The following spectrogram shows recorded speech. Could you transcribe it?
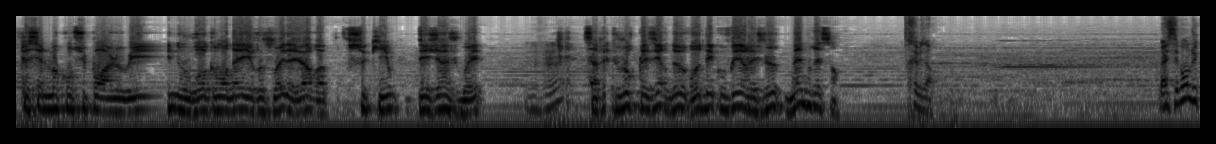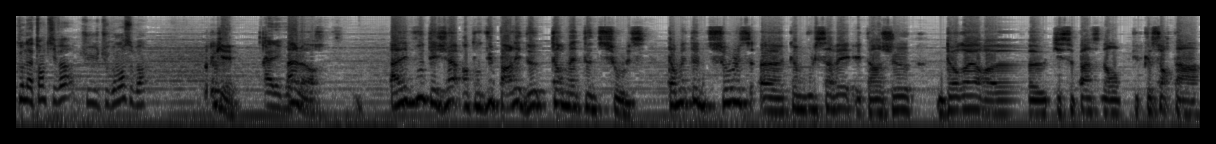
spécialement conçu pour Halloween, ou recommandé à y rejouer d'ailleurs pour ceux qui ont déjà joué. Mhm. Ça fait toujours plaisir de redécouvrir les jeux, même récents. Très bien. Bah c'est bon, du coup Nathan, t'y vas tu, tu commences ou pas Ok. Allez, go. Alors, avez-vous déjà entendu parler de Tormented Souls? Tormented Souls, euh, comme vous le savez, est un jeu d'horreur euh, euh, qui se passe dans quelque sorte un,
